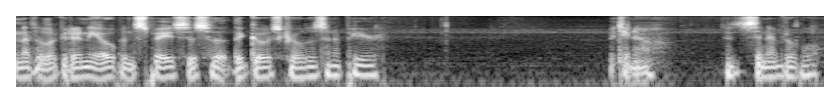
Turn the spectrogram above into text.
Try not to look at any open spaces so that the ghost girl doesn't appear. But you know, it's inevitable.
